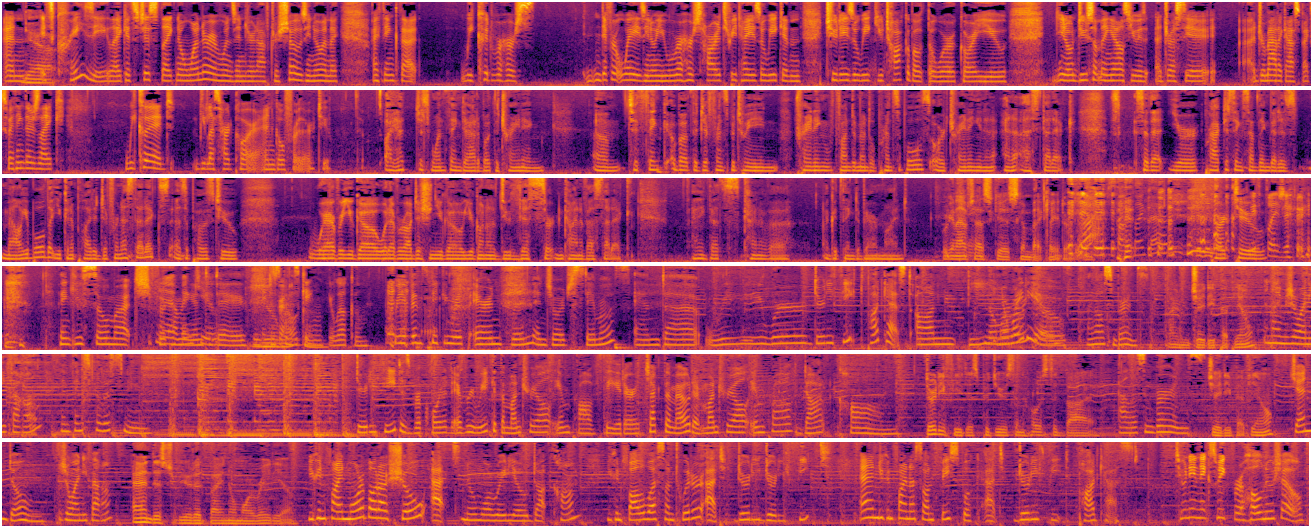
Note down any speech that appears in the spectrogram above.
and Yeah. it's crazy like it's just like no wonder everyone's injured after shows you know and i i think that we could rehearse in different ways. You know, you rehearse hard three days a week, and two days a week you talk about the work, or you, you know, do something else. You address the uh, dramatic aspects. So I think there's like we could be less hardcore and go further too. So. I had just one thing to add about the training. Um, to think about the difference between training fundamental principles or training in an, an aesthetic, so that you're practicing something that is malleable that you can apply to different aesthetics, as opposed to wherever you go, whatever audition you go, you're going to do this certain kind of aesthetic. I think that's kind of a, a good thing to bear in mind. We're gonna have to ask you to come back later. Sounds like that. Part two. With pleasure. Thank you so much for Yeah, coming in you. today. You're Thanks for welcome. asking. You're welcome. We've been speaking with Erin Flynn and George Stamos, and uh, we were Dirty Feet podcast on the No More Radio. I'm Alison Burns, I'm JD Papillon. and I'm Joanie Farran. and thanks for listening. Dirty Feet is recorded every week at the Montreal Improv Theatre. Check them out at montrealimprov.com. Dirty Feet is produced and hosted by Alison Burns. JD Papillon Jen Doan. Joanie Farran. and distributed by No More Radio. You can find more about our show at nomoreradio.com. You can follow us on Twitter at Dirty Dirty Feet. And you can find us on Facebook at Dirty Feet Podcast. Tune in next week for a whole new show.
